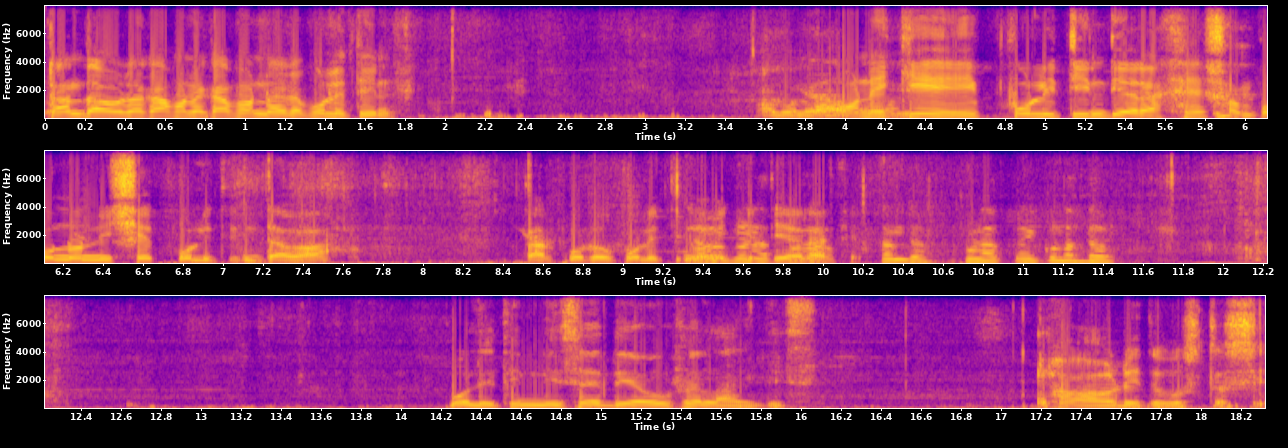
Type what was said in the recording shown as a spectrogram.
টান দাও ওটা কাপড় না এটা পলিথিন। অনেকে পলিথিন দিয়ে রাখে সম্পূর্ণ নিষেধ পলিথিন দেওয়া। তারপরেও পলিথিন অনেকে দিয়ে রাখে। পলিথিন নিচে দিয়ে উঠে লাগ দিস হ্যাঁ ওটাই তো বুঝতেছি।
